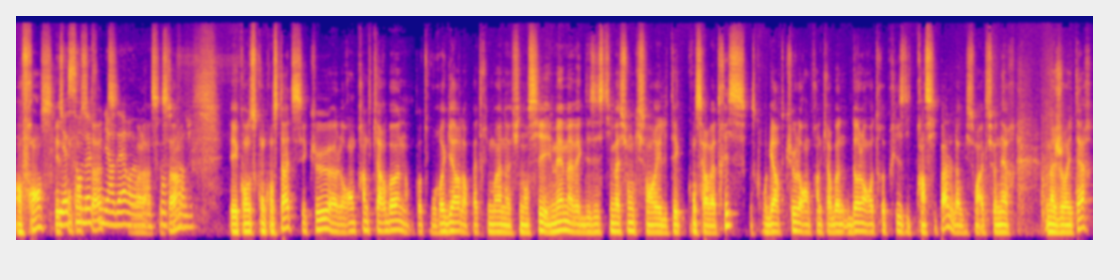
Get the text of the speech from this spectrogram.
en France. Et Il y a 109 milliardaires en France aujourd'hui. Et ce qu'on constate, c'est que leur empreinte carbone, quand on regarde leur patrimoine financier, et même avec des estimations qui sont en réalité conservatrices, parce qu'on regarde que leur empreinte carbone dans leur entreprise dite principale, là où ils sont actionnaires majoritaire.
